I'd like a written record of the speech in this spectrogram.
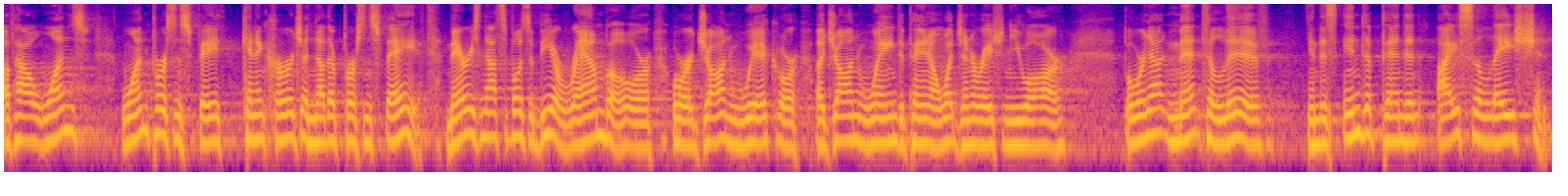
of how one's one person's faith can encourage another person's faith. Mary's not supposed to be a Rambo or, or a John Wick or a John Wayne, depending on what generation you are. But we're not meant to live in this independent isolation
